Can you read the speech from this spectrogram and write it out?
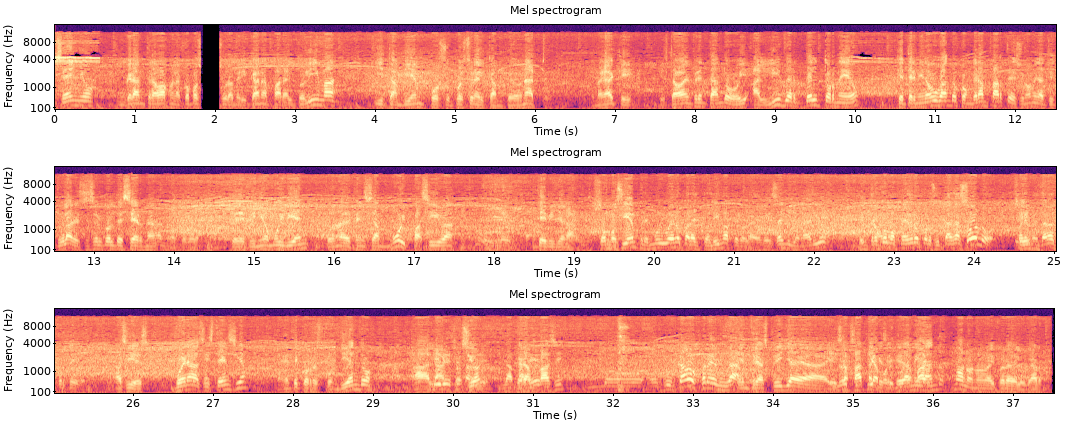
Briseño, un gran trabajo en la Copa Suramericana para el Tolima y también, por supuesto, en el campeonato. De manera que estaba enfrentando hoy al líder del torneo, que terminó jugando con gran parte de su nómina titular. Ese es el gol de Serna, que definió muy bien, con una defensa muy pasiva de Millonarios. Como siempre, muy bueno para el Tolima, pero la defensa de Millonarios entró como Pedro por su caja solo para enfrentar al portero. Así es. Buena asistencia, la gente correspondiendo a la actuación, la gran pase. Buscado fuera de lugar. Entre Asprilla y Zapata que se queda mirando. No, no, no, no hay fuera de lugar.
